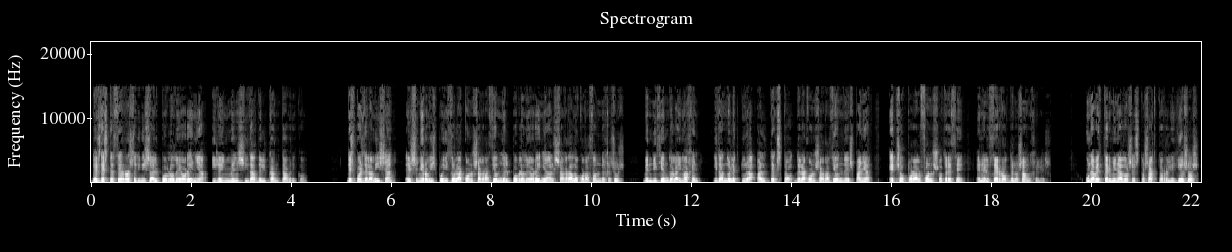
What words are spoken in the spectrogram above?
Desde este cerro se divisa el pueblo de Oreña y la inmensidad del Cantábrico. Después de la misa, el señor obispo hizo la consagración del pueblo de Oreña al Sagrado Corazón de Jesús, bendiciendo la imagen y dando lectura al texto de la consagración de España hecho por Alfonso XIII en el Cerro de los Ángeles. Una vez terminados estos actos religiosos,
